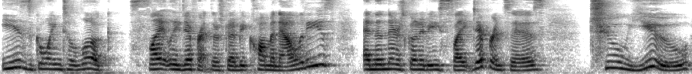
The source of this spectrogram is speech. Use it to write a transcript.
is going to look slightly different. There's going to be commonalities and then there's going to be slight differences to you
